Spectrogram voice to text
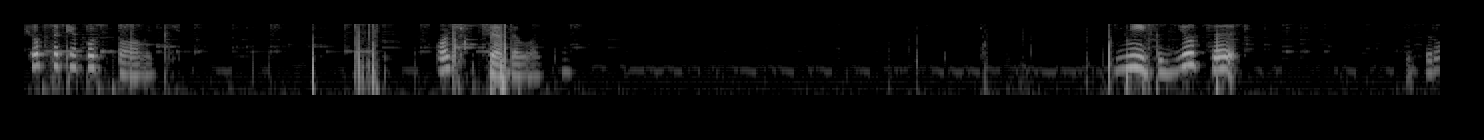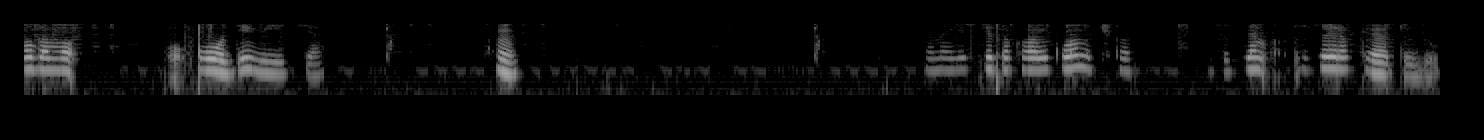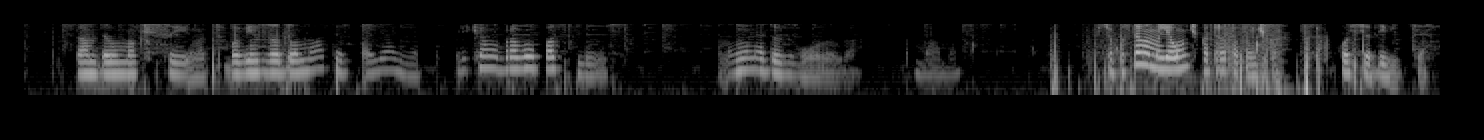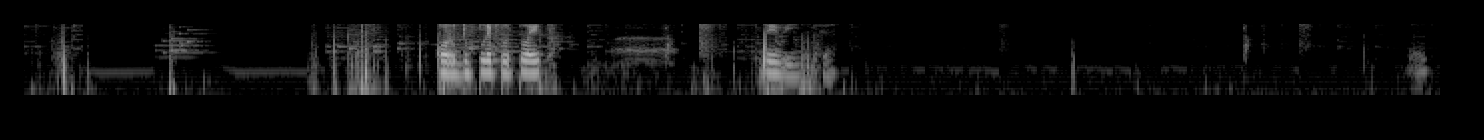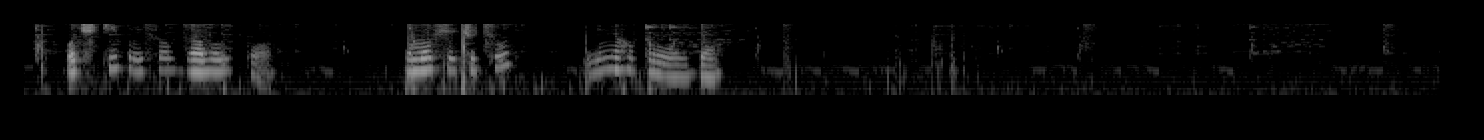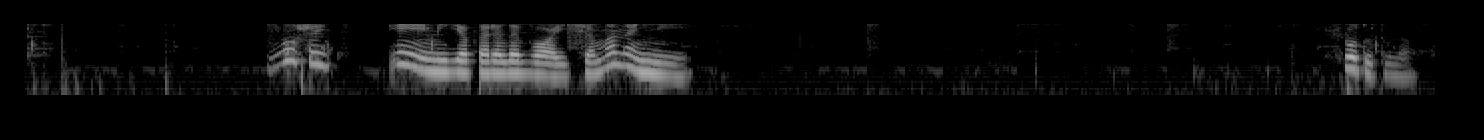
Титул. Щоб таке поставити? Ось це давайте. Ні, тоді оце зробимо. О, о дивіться. Хм. У мене є така іконочка за цим за цією ракетою там, де у Максима. Бо він задонатив, а я ні. Причому Бравл Пас плюс. Мені не дозволила. Мама. Все, поставимо Леончика, трататончика. Ось все, дивіться. плейк. Дивіться. Почти прийшов Бравл Пас. Тому ще чуть-чуть він його пройде. В нього ще й ім'я переливається, в мене ні. Що тут у нас?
